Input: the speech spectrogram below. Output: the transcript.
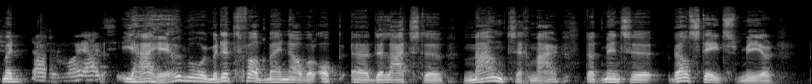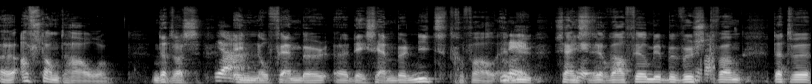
Maar zou er mooi uitzien. Ja, heel mooi. Maar dat valt mij nou wel op eh, de laatste maand, zeg maar. Dat mensen wel steeds meer eh, afstand houden. En Dat was Ja. in november, eh, december niet het geval. En Nee, nu zijn ze nee. zich wel veel meer bewust Ja. van dat we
